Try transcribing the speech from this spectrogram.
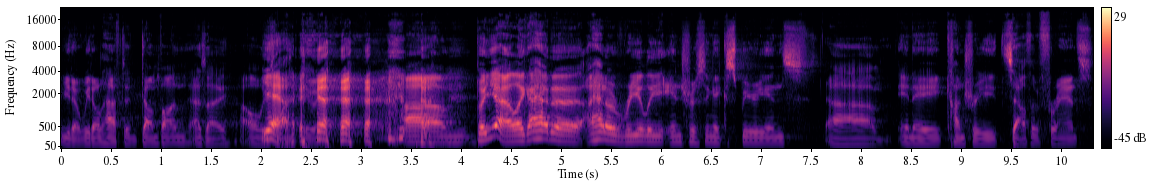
you know, we don't have to dump on, as I always Yeah. like doing. um, but yeah, like I had a, I had a really interesting experience um, in a country south of France.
